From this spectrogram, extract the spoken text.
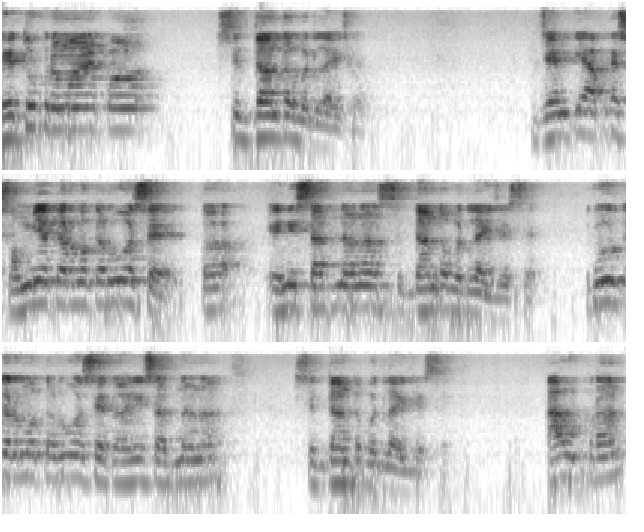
હેતુ પ્રમાણે પણ સિદ્ધાંતો બદલાય છે. જેમ કે આપણે સૌમ્ય કર્મ કરવું હશે તો એની સાધનાના સિદ્ધાંતો બદલાઈ જશે. ક્રૂર કર્મ કરવું હશે તો એની સાધનાના સિદ્ધાંતો બદલાઈ જશે. આ ઉપરાંત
